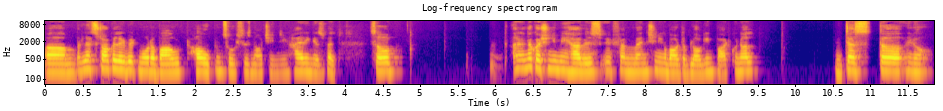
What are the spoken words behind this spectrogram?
Um, but let's talk a little bit more about how open source is now changing hiring as well. So another question you may have is if i'm mentioning about the blogging part kunal does the you know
